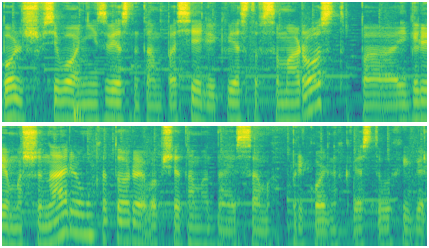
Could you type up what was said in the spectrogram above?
Больше всего они известны там по серии квестов Саморост, по игре Машинариум, которая вообще там одна из самых прикольных квестовых игр.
